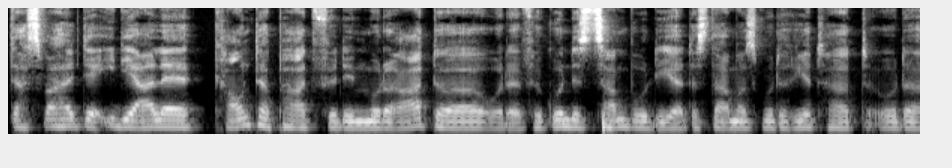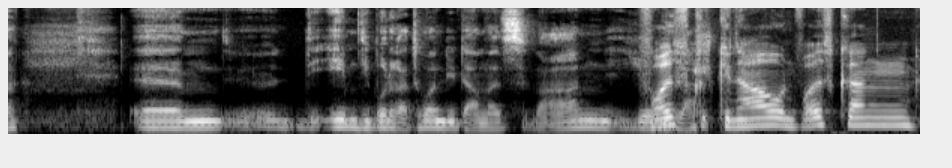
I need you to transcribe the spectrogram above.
das war halt der ideale Counterpart für den Moderator oder für Gundis Zambo, die ja das damals moderiert hat. Oder ähm, die, eben die Moderatoren, die damals waren. Jürgen Wolf, Blasch. genau, und Wolfgang,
